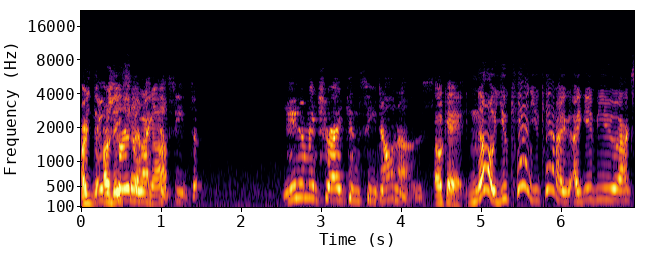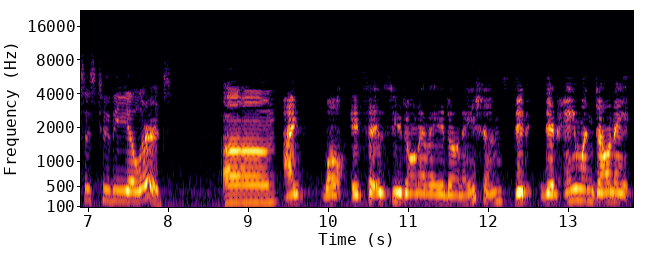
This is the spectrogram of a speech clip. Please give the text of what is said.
Are make are they sure showing up? Can see do- you need to make sure I can see donos. Okay, no, you can, you can. I, I give you access to the alerts. Um, I well, it says you don't have any donations. Did did anyone donate?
